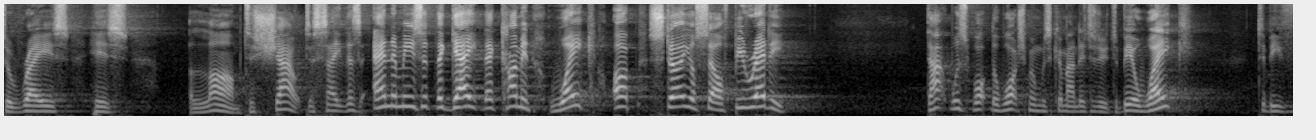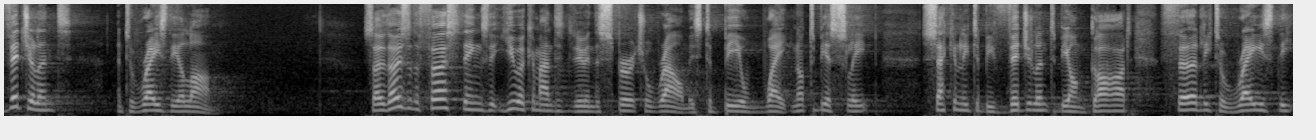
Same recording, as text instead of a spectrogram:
to raise his alarm, to shout, to say, There's enemies at the gate, they're coming. Wake up, stir yourself, be ready. That was what the watchman was commanded to do to be awake, to be vigilant, and to raise the alarm. So those are the first things that you are commanded to do in the spiritual realm is to be awake, not to be asleep. Secondly, to be vigilant, to be on guard. Thirdly, to raise the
